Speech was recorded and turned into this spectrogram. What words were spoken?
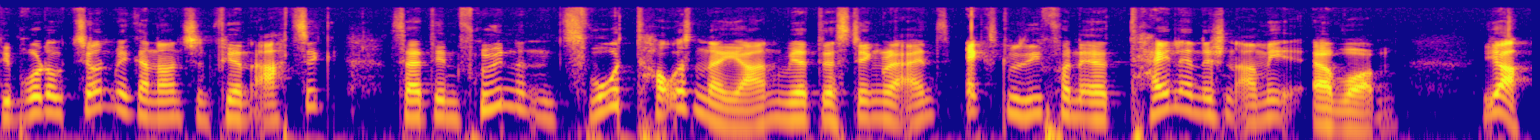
Die Produktion begann 1984. Seit den frühen 2000er Jahren wird der Stingray 1 exklusiv von der thailändischen Armee erworben. Ja,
